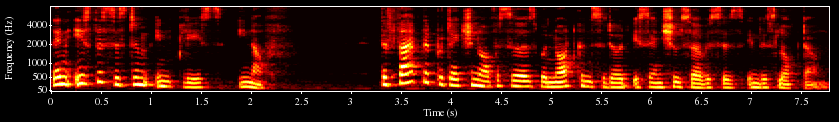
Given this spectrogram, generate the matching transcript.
then is the system in place enough? The fact that protection officers were not considered essential services in this lockdown,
